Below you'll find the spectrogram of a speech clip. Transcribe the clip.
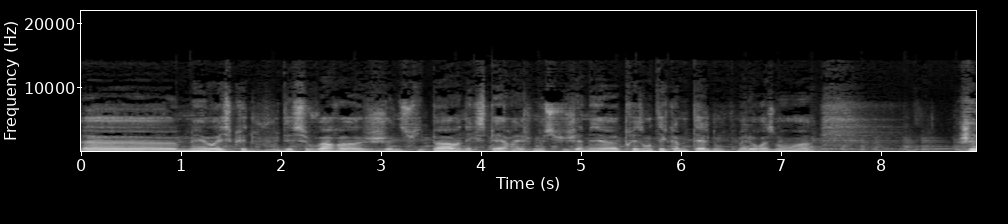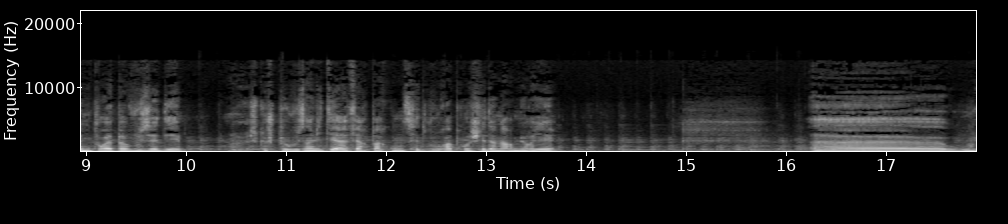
mais au risque de vous décevoir, je ne suis pas un expert et je me suis jamais présenté comme tel, donc malheureusement je ne pourrais pas vous aider. Ce que je peux vous inviter à faire par contre, c'est de vous rapprocher d'un armurier euh, ou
